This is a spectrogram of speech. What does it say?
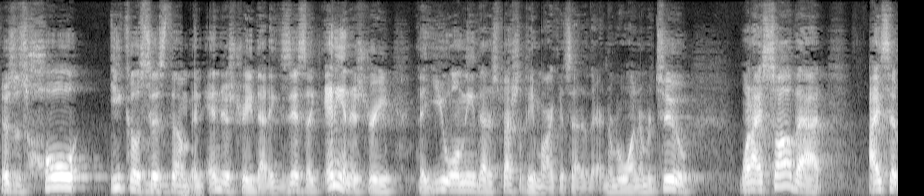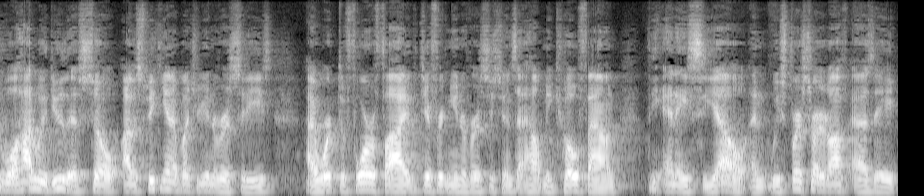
there's this whole ecosystem and industry that exists, like any industry, that you will need that are specialty markets that are there. Number one. Number two, when I saw that, I said, well, how do we do this? So I was speaking at a bunch of universities. I worked with four or five different university students that helped me co-found the NACL. And we first started off as a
